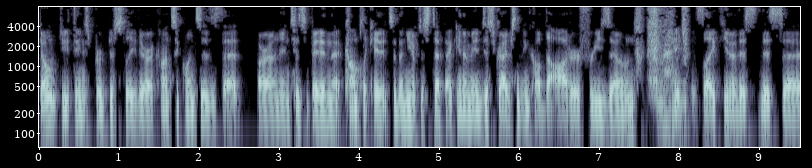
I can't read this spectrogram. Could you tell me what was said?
don't do things purposely, there are consequences that are unanticipated and that complicate it. So then you have to step back in. I mean, it describes something called the otter free zone, right. which was like, you know, this, this, uh,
